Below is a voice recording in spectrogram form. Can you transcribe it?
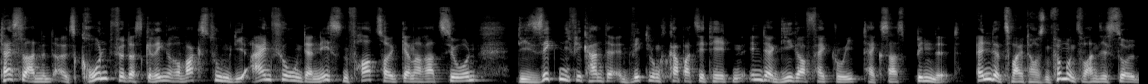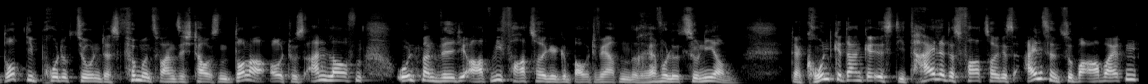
Tesla nennt als Grund für das geringere Wachstum die Einführung der nächsten Fahrzeuggeneration, die signifikante Entwicklungskapazitäten in der Gigafactory Texas bindet. Ende 2025 soll dort die Produktion des 25.000 Dollar Autos anlaufen und man will die Art, wie Fahrzeuge gebaut werden, revolutionieren. Der Grundgedanke ist, die Teile des Fahrzeuges einzeln zu bearbeiten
